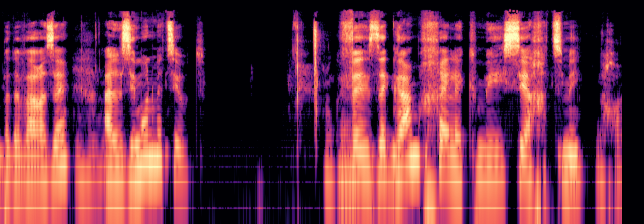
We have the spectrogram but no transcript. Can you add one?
בדבר הזה, על זימון מציאות. אוקיי. וזה גם חלק משיח עצמי, נכון.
